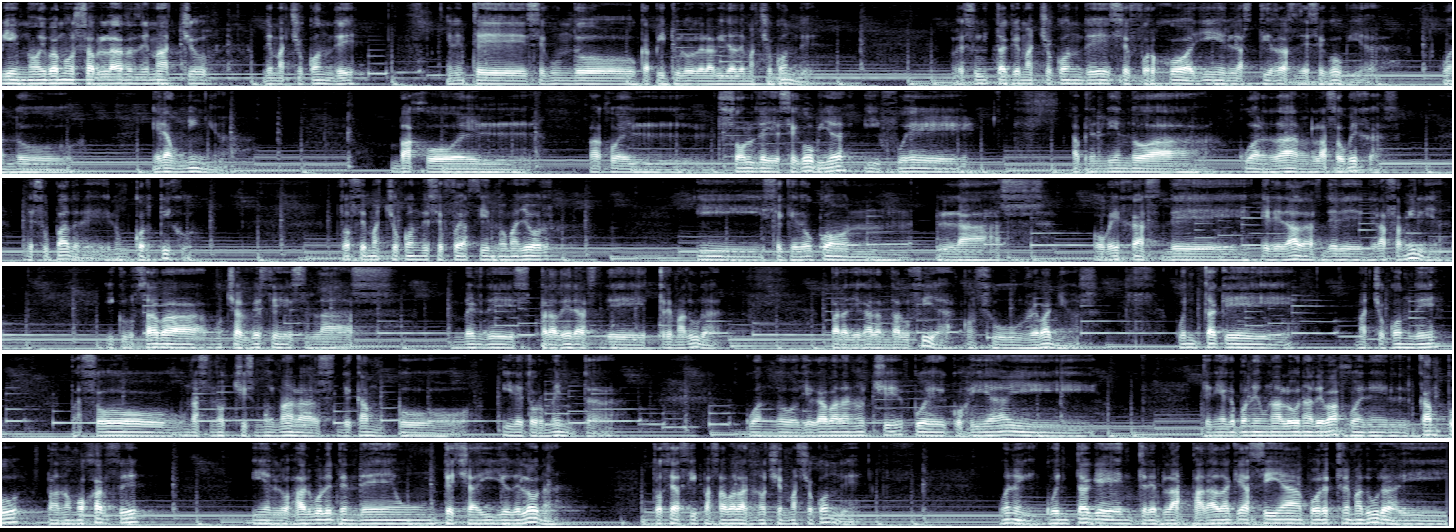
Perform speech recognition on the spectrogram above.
Bien, hoy vamos a hablar de Macho, de Macho Conde, en este segundo capítulo de la vida de Macho Conde. Resulta que Macho Conde se forjó allí en las tierras de Segovia, cuando era un niño, bajo el, bajo el sol de Segovia y fue aprendiendo a guardar las ovejas de su padre en un cortijo. Entonces Macho Conde se fue haciendo mayor y se quedó con las ovejas de, heredadas de, de la familia y cruzaba muchas veces las verdes praderas de Extremadura para llegar a Andalucía con sus rebaños. Cuenta que Macho Conde Pasó unas noches muy malas de campo y de tormenta. Cuando llegaba la noche, pues cogía y tenía que poner una lona debajo en el campo para no mojarse y en los árboles tendré un techadillo de lona. Entonces así pasaba las noches en Macho Conde. Bueno, y cuenta que entre las paradas que hacía por Extremadura y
